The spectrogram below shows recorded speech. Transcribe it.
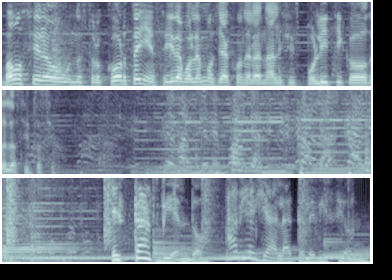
Vamos a ir a nuestro corte y enseguida volvemos ya con el análisis político de la situación. Estás viendo Avia Yala Televisión,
